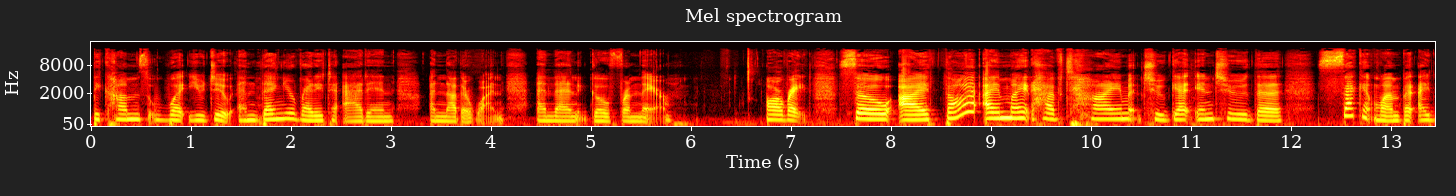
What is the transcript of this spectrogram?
becomes what you do. And then you're ready to add in another one and then go from there. All right. So I thought I might have time to get into the second one, but I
